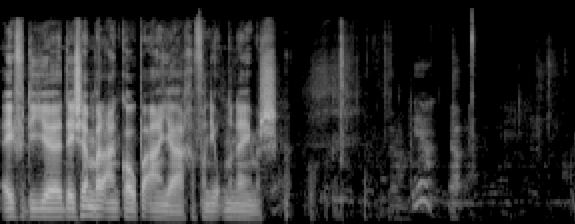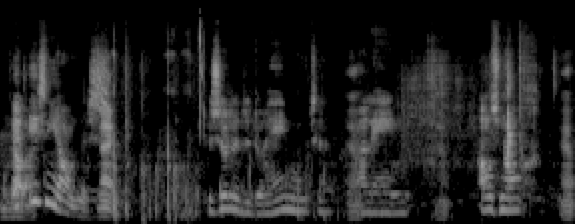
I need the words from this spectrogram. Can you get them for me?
Even die eh, december aankopen aanjagen van die ondernemers. Ja, Moet het hè? is niet anders. Nee. We zullen er doorheen moeten. Ja. Alleen, alsnog, Ja.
